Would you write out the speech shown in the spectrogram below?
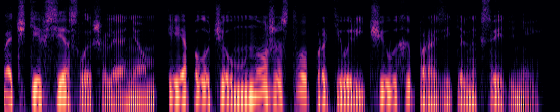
Почти все слышали о нем, и я получил множество противоречивых и поразительных сведений.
